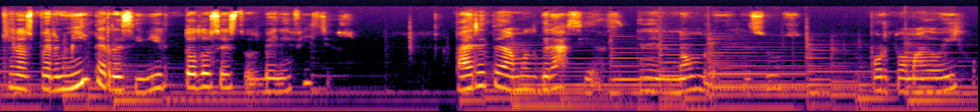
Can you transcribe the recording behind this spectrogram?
que nos permite recibir todos estos beneficios. Padre, te damos gracias en el nombre de Jesús por tu amado Hijo.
